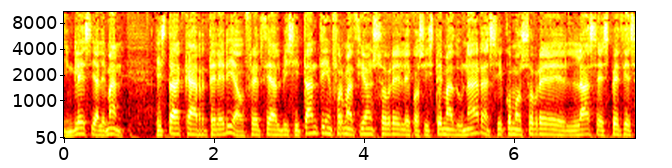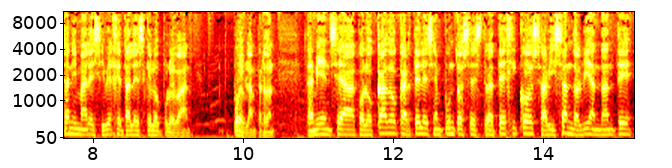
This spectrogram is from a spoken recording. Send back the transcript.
inglés y alemán. Esta cartelería ofrece al visitante información sobre el ecosistema dunar, así como sobre las especies animales y vegetales que lo pueblan. pueblan perdón. También se ha colocado carteles en puntos estratégicos avisando al viandante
